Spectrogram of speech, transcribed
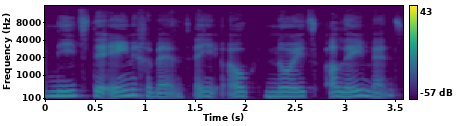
niet de enige bent en je ook nooit alleen bent.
